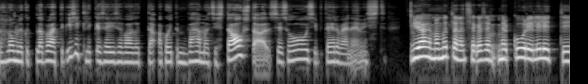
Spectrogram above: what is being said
noh, loomulikult tuleb alati ka isiklikke seise vaadata, aga ütleme vähemalt siis taustal see soosib tervenemist. Jah, ja ma mõtlen, et see ka see Merkuuri, Liliti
